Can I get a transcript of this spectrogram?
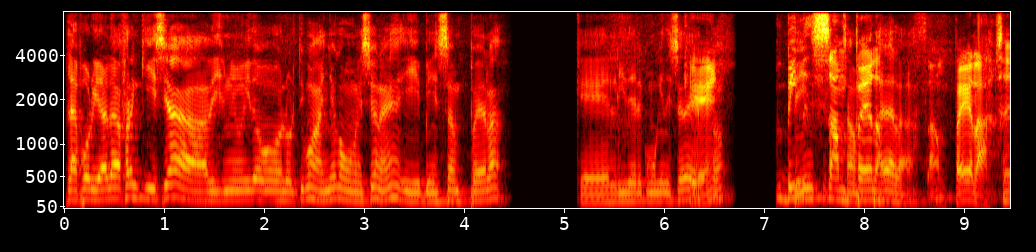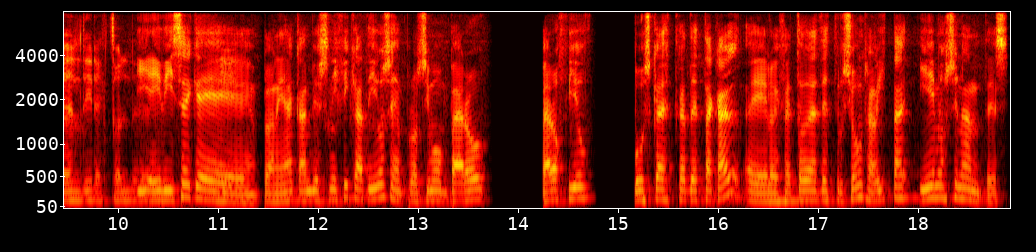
La popularidad de la franquicia ha disminuido en los últimos años, como mencioné, y Vincent Pela, que es el líder, como quien dice, de ¿Quién? esto. Vince Zampella. Zampella. Zampela. Ese es el director de. Y, y dice que planea cambios significativos en el próximo Battle, Battlefield. Busca dest- destacar eh, los efectos de destrucción realistas y emocionantes,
